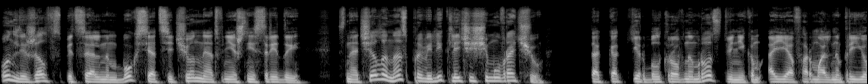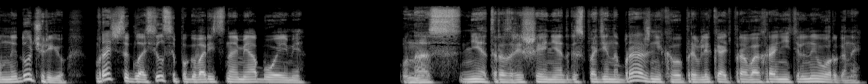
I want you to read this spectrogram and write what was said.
Он лежал в специальном боксе, отсеченный от внешней среды. Сначала нас провели к лечащему врачу. Так как Кир был кровным родственником, а я формально приемной дочерью, врач согласился поговорить с нами обоими. «У нас нет разрешения от господина Бражникова привлекать правоохранительные органы,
